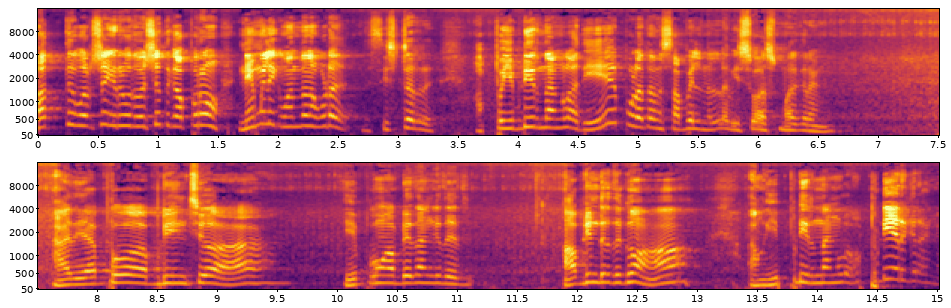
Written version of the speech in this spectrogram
பத்து வருஷம் இருபது வருஷத்துக்கு அப்புறம் நெமிலிக்கு வந்தனா கூட சிஸ்டர் அப்போ எப்படி இருந்தாங்களோ அதே போல் தான் சபையில் நல்ல விசுவாசமாக இருக்கிறாங்க. அது எப்போ அப்படின்ச்சோ எப்பவும் அப்படியே தான் இருக்குது அது. அப்படின்றதுக்கும் அவங்க எப்படி இருந்தாங்களோ அப்படியே இருக்கிறாங்க.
